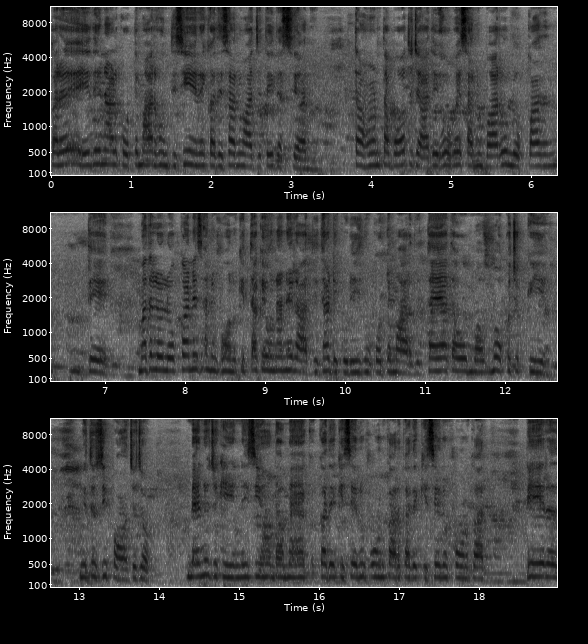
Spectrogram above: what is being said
ਪਰ ਇਹਦੇ ਨਾਲ ਕੁੱਟਮਾਰ ਹੁੰਦੀ ਸੀ ਇਹਨੇ ਕਦੇ ਸਾਨੂੰ ਅੱਜ ਤੇ ਦੱਸਿਆ ਨਹੀਂ। ਤਾਂ ਹੁਣ ਤਾਂ ਬਹੁਤ ਜ਼ਿਆਦਾ ਹੋ ਗਏ ਸਾਨੂੰ ਬਾਹਰੋਂ ਲੋਕਾਂ ਦੇ ਮਤਲਬ ਲੋਕਾਂ ਨੇ ਸਾਨੂੰ ਫੋਨ ਕੀਤਾ ਕਿ ਉਹਨਾਂ ਨੇ ਰਾਤ ਦੀ ਤੁਹਾਡੀ ਕੁੜੀ ਨੂੰ ਕੁੱਟ ਮਾਰ ਦਿੱਤਾ ਆ ਤਾਂ ਉਹ ਮੁ- ਮੁੱਕ ਚੁੱਕੀ ਆ ਵੀ ਤੁਸੀਂ ਪਹੁੰਚ ਜਾਓ। ਮੈਨੂੰ ਯਕੀਨ ਨਹੀਂ ਸੀ ਹੁੰਦਾ ਮੈਂ ਕ- ਕਦੇ ਕਿਸੇ ਨੂੰ ਫੋਨ ਕਰ ਕਦੇ ਕਿਸੇ ਨੂੰ ਫੋਨ ਕਰ। ਫਿਰ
